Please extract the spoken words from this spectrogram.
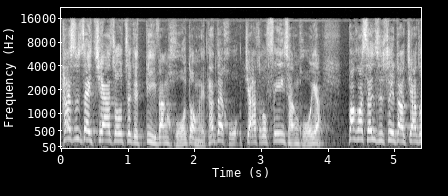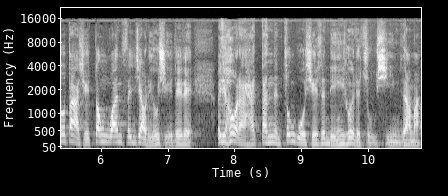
她是在加州这个地方活动，哎，她在活加州非常活跃，包括三十岁到加州大学东湾分校留学，对不对？而且后来还担任中国学生联谊会的主席，你知道吗？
